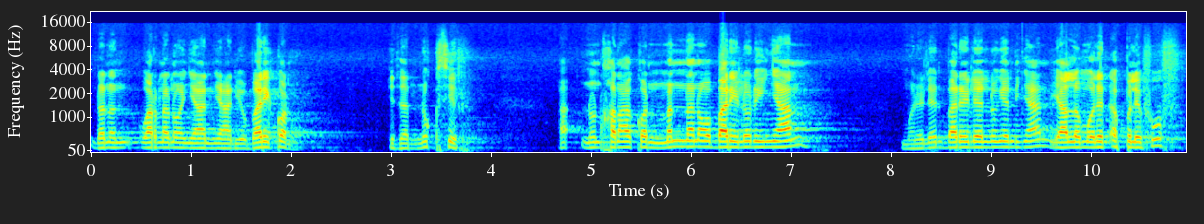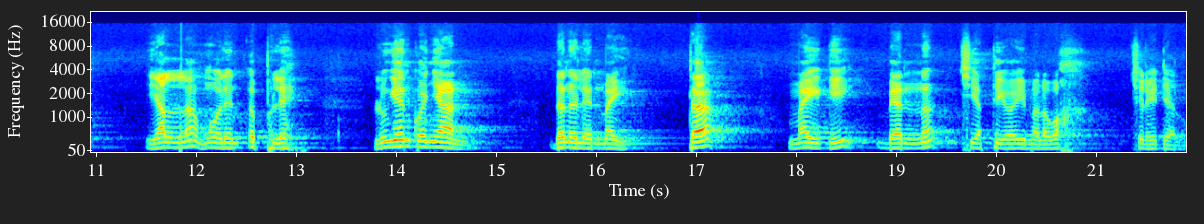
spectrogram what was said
dana war na noo ñaan ñaan yu bari kon idan nuksir ah nun xanaa kon mën na noo bari lu ñuy ñaan mu ne leen bari leen lu ngeen di ñaan yàlla moo leen ëppale fuuf yàlla moo leen ëppale lu ngeen ko ñaan dana leen may te may gi benn ci yett yooyu ma la wax ci lay dellu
